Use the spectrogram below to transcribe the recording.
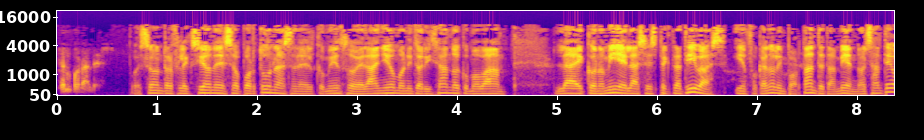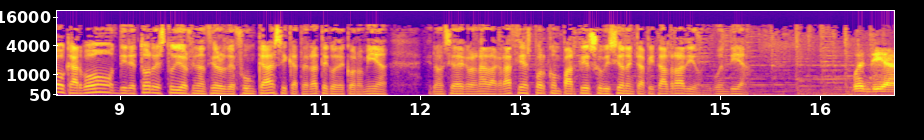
temporales. Pues son reflexiones oportunas en el comienzo del año, monitorizando cómo va la economía y las expectativas y enfocando lo importante también. ¿no? Santiago Carbó, director de estudios financieros de Funcas y catedrático de Economía en la Universidad de Granada. Gracias por compartir su visión en Capital Radio y buen día. Buen día.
